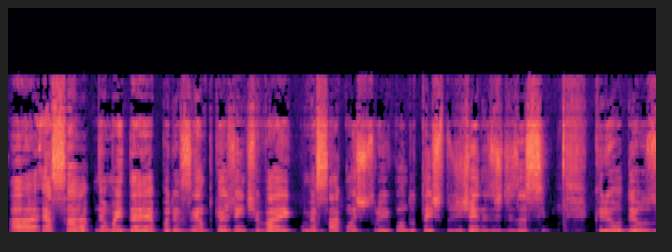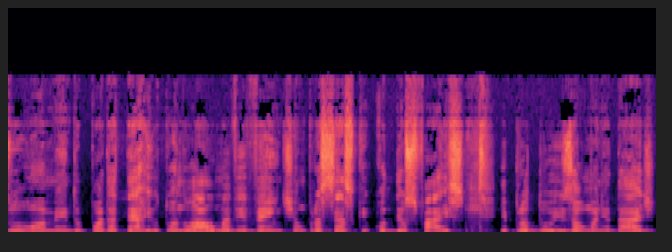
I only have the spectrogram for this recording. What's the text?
Ah, essa é uma ideia, por exemplo, que a gente vai começar a construir quando o texto de Gênesis diz assim: Criou Deus o homem do pó da terra e o tornou alma vivente. É um processo que, quando Deus faz e produz a humanidade,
